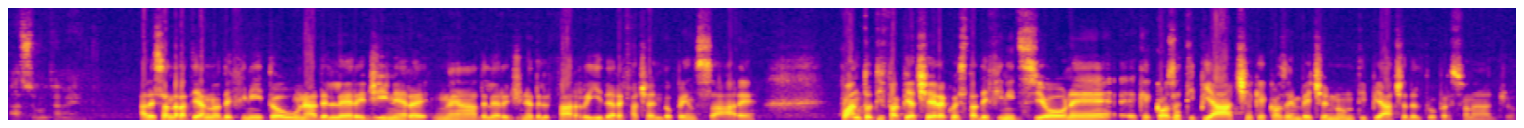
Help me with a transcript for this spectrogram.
assolutamente. Alessandra, ti hanno definito una delle regine, una delle regine del far ridere facendo pensare. Quanto ti fa piacere questa definizione? Che cosa ti piace, che cosa invece non ti piace del tuo personaggio?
